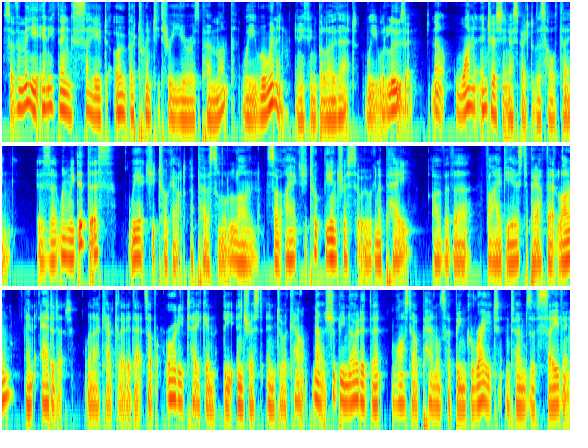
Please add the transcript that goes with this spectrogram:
So for me, anything saved over 23 euros per month, we were winning. Anything below that, we were losing. Now, one interesting aspect of this whole thing is that when we did this, we actually took out a personal loan. So I actually took the interest that we were going to pay over the five years to pay off that loan and added it when I calculated that. So I've already taken the interest into account. Now, it should be noted that whilst our panels have been great in terms of saving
